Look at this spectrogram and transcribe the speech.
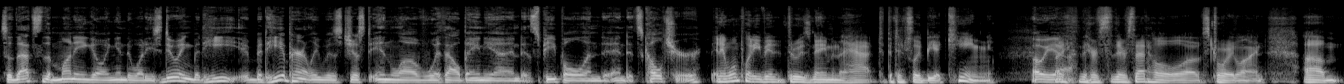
So that's the money going into what he's doing. But he but he apparently was just in love with Albania and its people and and its culture. And at one point, even threw his name in the hat to potentially be a king. Oh yeah, like, there's there's that whole uh, storyline. Um,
